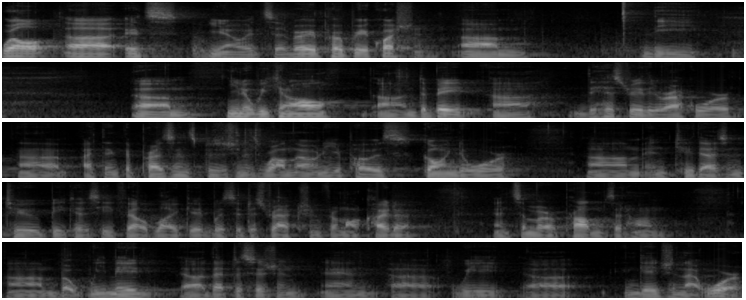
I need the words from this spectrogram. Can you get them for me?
Well, uh, it's you know it's a very appropriate question. Um, the um, you know we can all uh, debate uh, the history of the Iraq War. Uh, I think the president's position is well known. He opposed going to war um, in 2002 because he felt like it was a distraction from Al Qaeda and some of our problems at home. Um, but we made uh, that decision and uh, we engaged in that war.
